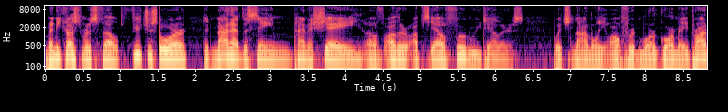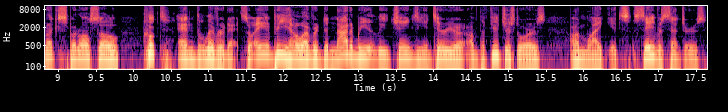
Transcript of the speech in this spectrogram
Many customers felt Future Store did not have the same panache of other upscale food retailers, which not only offered more gourmet products but also cooked and delivered it. So A&P, however, did not immediately change the interior of the Future Stores, unlike its Save Centers,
